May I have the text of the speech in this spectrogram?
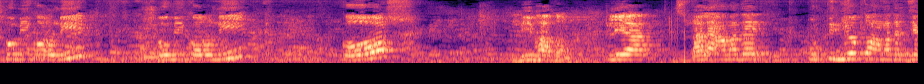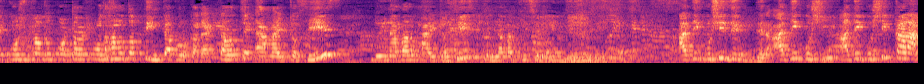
সমীকরণী সমীকরণী কোষ বিভাজন। ক্লিয়ার তাহলে আমাদের প্রতিনিয়ত আমাদের যে কোষ বিভাজন করতে হবে প্রধানত তিনটা প্রকার। একটা হচ্ছে অ্যামাইটোসিস দুই নাম্বার মাইটোসিস তিন নাম্বার কি ছিল? আদিকুশি জীবদের আদিকুশি আদিকুশি কারা?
